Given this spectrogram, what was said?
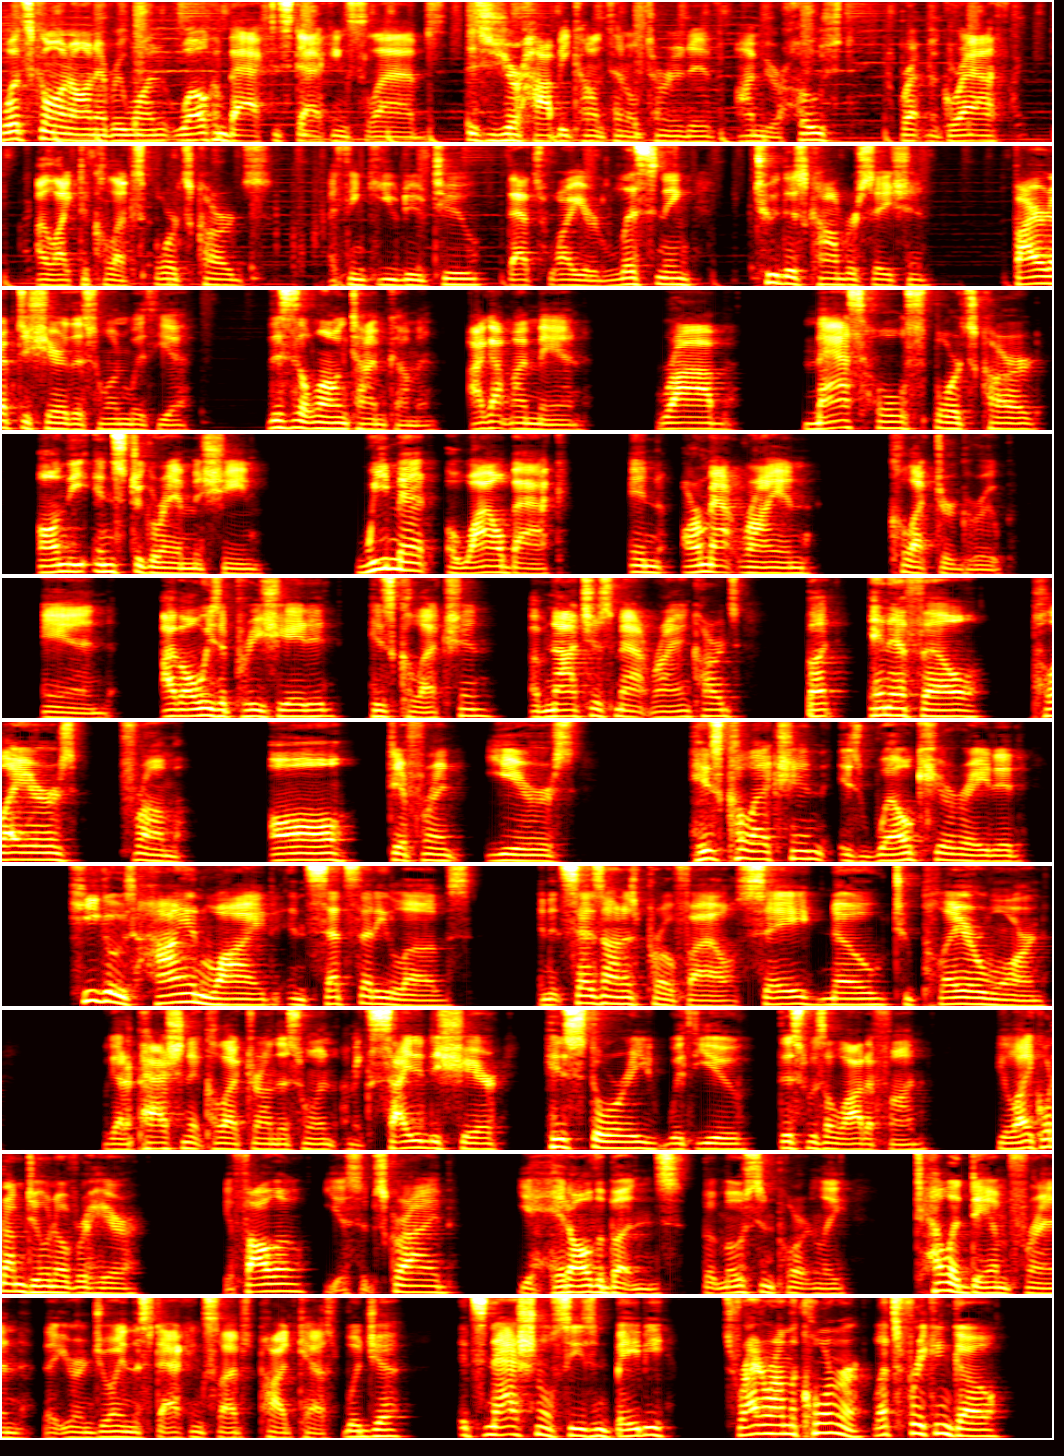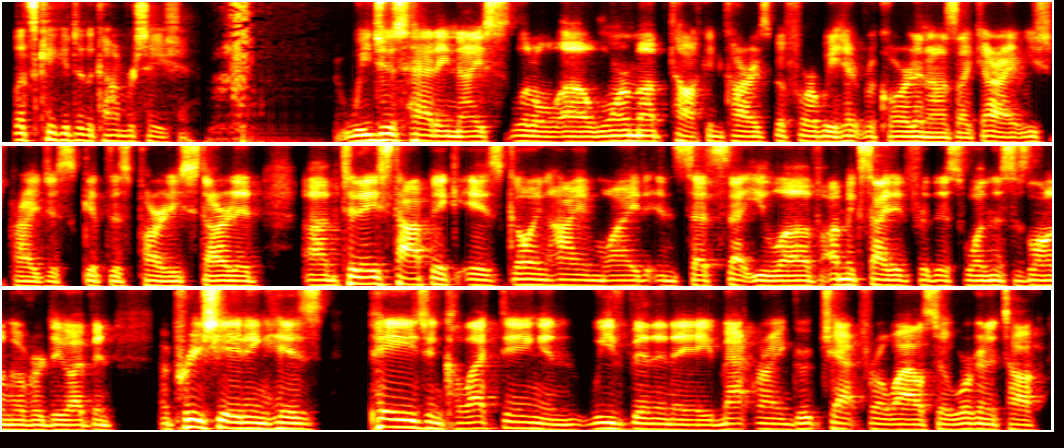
What's going on, everyone? Welcome back to Stacking Slabs. This is your hobby content alternative. I'm your host, Brett McGrath. I like to collect sports cards. I think you do too. That's why you're listening to this conversation. Fired up to share this one with you. This is a long time coming. I got my man, Rob, Masshole Sports Card on the Instagram machine. We met a while back in our Matt Ryan collector group. And I've always appreciated his collection of not just Matt Ryan cards, but NFL players from all different years. His collection is well curated. He goes high and wide in sets that he loves. And it says on his profile, say no to player worn. We got a passionate collector on this one. I'm excited to share his story with you. This was a lot of fun. If you like what I'm doing over here, you follow, you subscribe, you hit all the buttons, but most importantly, tell a damn friend that you're enjoying the Stacking Slabs podcast, would you? It's national season, baby. It's right around the corner. Let's freaking go. Let's kick it to the conversation we just had a nice little uh, warm up talking cards before we hit record. And I was like, all right, we should probably just get this party started. Um, today's topic is going high and wide in sets that you love. I'm excited for this one. This is long overdue. I've been appreciating his page and collecting, and we've been in a Matt Ryan group chat for a while. So we're going to talk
